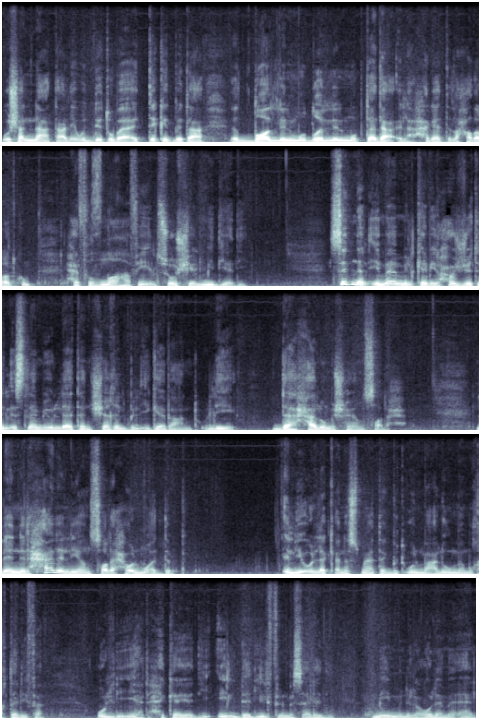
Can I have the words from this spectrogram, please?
وشنعت عليه واديته بقى التيكت بتاع الضال المضل المبتدع الحاجات اللي حضراتكم حفظناها في ال social media دي. سيدنا الإمام الكبير حجة الإسلام بيقول لا تنشغل بالإجابة عنده. ليه؟ ده حاله مش هينصلح. لأن الحال اللي ينصلح هو المؤدب. اللي يقول لك أنا سمعتك بتقول معلومة مختلفة. قول لي إيه الحكاية دي؟ إيه الدليل في المسألة دي؟ مين من العلماء قال؟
